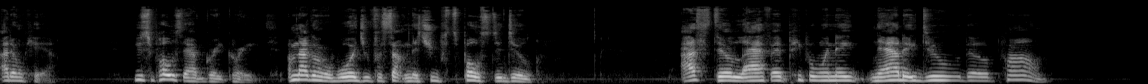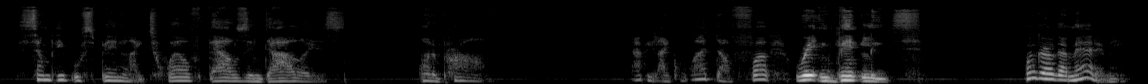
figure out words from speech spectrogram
I don't care. You're supposed to have great grades. I'm not going to reward you for something that you're supposed to do. I still laugh at people when they now they do the prom. Some people spend like twelve thousand dollars on a prom. I'd be like, what the fuck? Written Bentleys. One girl got mad at me.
